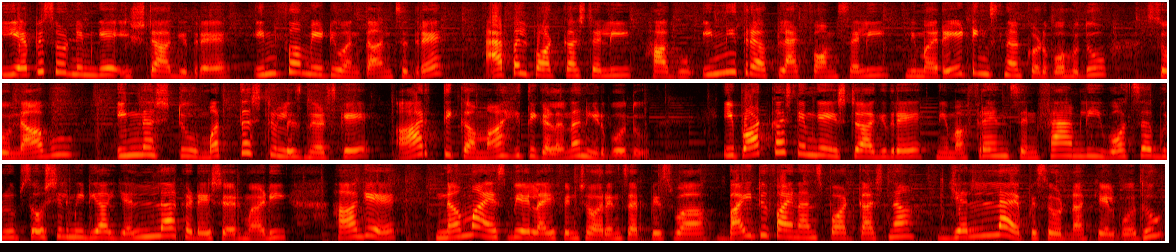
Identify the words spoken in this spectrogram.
ಈ ಎಪಿಸೋಡ್ ನಿಮಗೆ ಇಷ್ಟ ಆಗಿದ್ರೆ ಇನ್ಫಾರ್ಮೇಟಿವ್ ಅಂತ ಅನ್ಸಿದ್ರೆ ಆಪಲ್ ಪಾಡ್ಕಾಸ್ಟಲ್ಲಿ ಹಾಗೂ ಇನ್ನಿತರ ಪ್ಲಾಟ್ಫಾರ್ಮ್ಸಲ್ಲಿ ನಿಮ್ಮ ರೇಟಿಂಗ್ಸ್ನ ಕೊಡಬಹುದು. ಸೊ ನಾವು ಇನ್ನಷ್ಟು ಮತ್ತಷ್ಟು ಲಿಸ್ನರ್ಸ್ಗೆ ಆರ್ಥಿಕ ಮಾಹಿತಿಗಳನ್ನು ನೀಡ್ಬೋದು. ಈ ಪಾಡ್ಕಾಸ್ಟ್ ನಿಮಗೆ ಇಷ್ಟ ಆಗಿದ್ರೆ ನಿಮ್ಮ friends and family WhatsApp group social media ಎಲ್ಲ ಕಡೆ ಶೇರ್ ಮಾಡಿ. ಹಾಗೆ ನಮ್ಮ S B I life insurance ಅರ್ಪಿಸುವ ಬೈ ಟು ಫೈನಾನ್ಸ್ ಪಾಡ್ಕಾಸ್ಟ್ನ ಎಲ್ಲ ಎಪಿಸೋಡ್ನ ಕೇಳ್ಬೋದು.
